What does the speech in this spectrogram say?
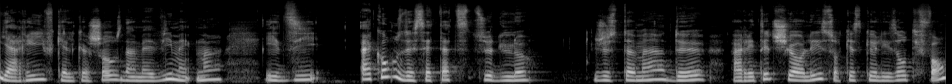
il arrive quelque chose dans ma vie maintenant, il dit, à cause de cette attitude-là, justement, de arrêter de chialer sur qu'est-ce que les autres font,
